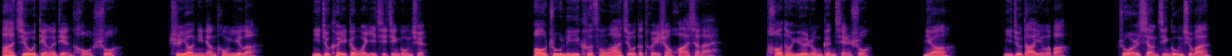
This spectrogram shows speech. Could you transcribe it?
阿九点了点头，说。只要你娘同意了，你就可以跟我一起进宫去。宝珠立刻从阿九的腿上滑下来，跑到月容跟前说：“娘，你就答应了吧，珠儿想进宫去玩。”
